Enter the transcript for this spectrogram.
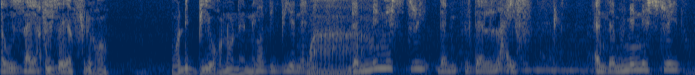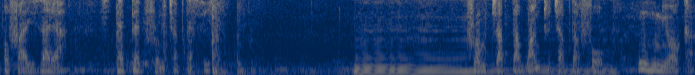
ausaia fi. Sɛ yɛfiri hɔ. Na wɔde bie hɔ no n'ani not the beginning. The ministry, the the life, and the ministry of Isaiah started from chapter six. From chapter one to chapter four, nhunu nea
